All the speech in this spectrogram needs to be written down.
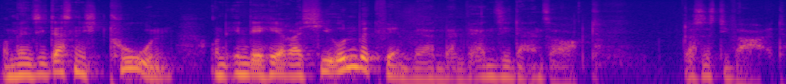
Und wenn sie das nicht tun und in der Hierarchie unbequem werden, dann werden sie da entsorgt. Das ist die Wahrheit.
